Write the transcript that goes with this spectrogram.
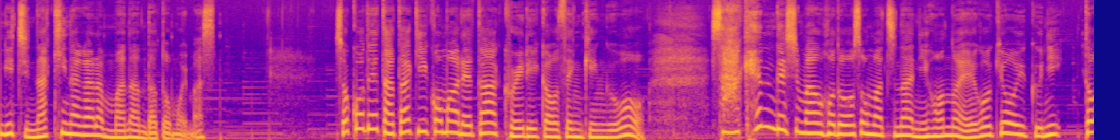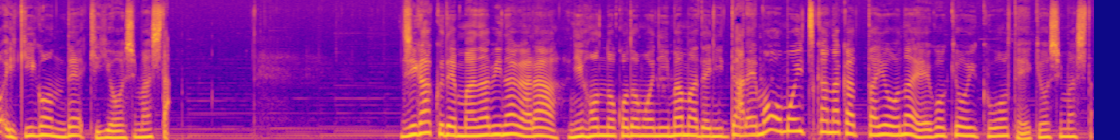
日泣きながら学んだと思います。そこで叩き込まれたクリティカル・シンキングを叫んでしまうほどお粗末な日本の英語教育にと意気込んで起業しました自学で学びながら日本の子供に今までに誰も思いつかなかったような英語教育を提供しました。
